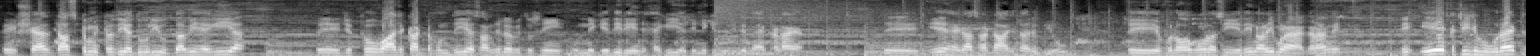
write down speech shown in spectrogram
ਤੇ ਸ਼ਾਇਦ 10 ਮੀਟਰ ਦੀ ਆ, ਦੂਰੀ ਉੱਦਾਂ ਵੀ ਹੈਗੀ ਆ। ਤੇ ਜਿੱਥੋਂ ਆਵਾਜ਼ ਘੱਟ ਹੁੰਦੀ ਹੈ, ਸਮਝ ਲਓ ਵੀ ਤੁਸੀਂ ਉਨੀ ਕਿ ਇਹਦੀ ਰੇਂਜ ਹੈਗੀ ਆ ਜਿੰਨੀ ਕਿ ਦੂਰੀ ਤੇ ਮੈਂ ਖੜਾ ਆ ਤੇ ਇਹ ਹੈਗਾ ਸਾਡਾ ਅੱਜ ਦਾ ਰਿਵਿਊ ਤੇ ਵਲੌਗ ਹੁਣ ਅਸੀਂ ਇਹਦੇ ਨਾਲ ਹੀ ਬਣਾਇਆ ਕਰਾਂਗੇ। ਤੇ ਇਹ ਇੱਕ ਚੀਜ਼ ਹੋਰ ਹੈ, ਇੱਕ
